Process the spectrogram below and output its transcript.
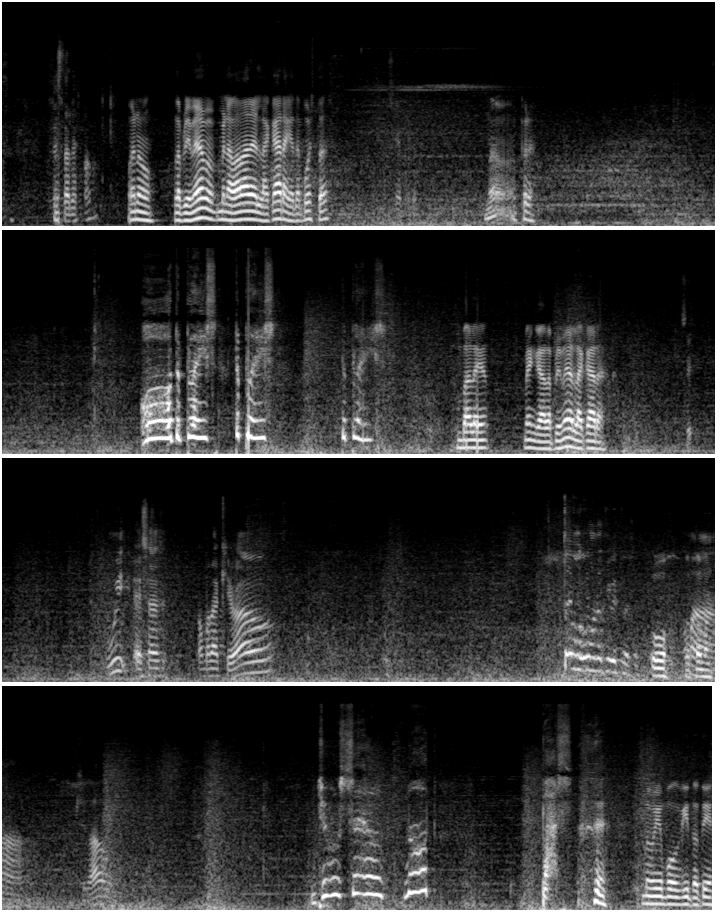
¿Dónde está el spam? Bueno, la primera me la va a dar en la cara, que te apuestas. Siempre. No, espera. Oh, the place, the place, the place. Vale, venga, la primera en la cara. Sí. Uy, esa es. ¿Cómo la he esquivado? Toma como no tienes todo eso. Uh, pues toma. Toma. Esquivado. You shall not pass. no voy un poquito, tío.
